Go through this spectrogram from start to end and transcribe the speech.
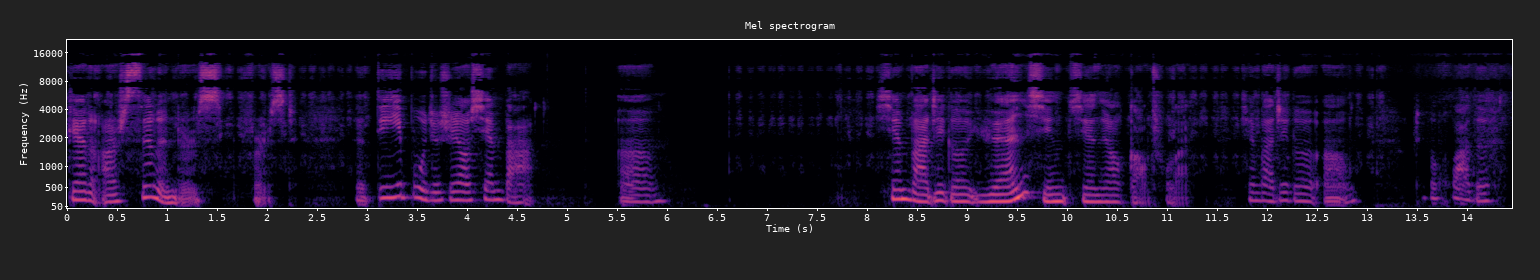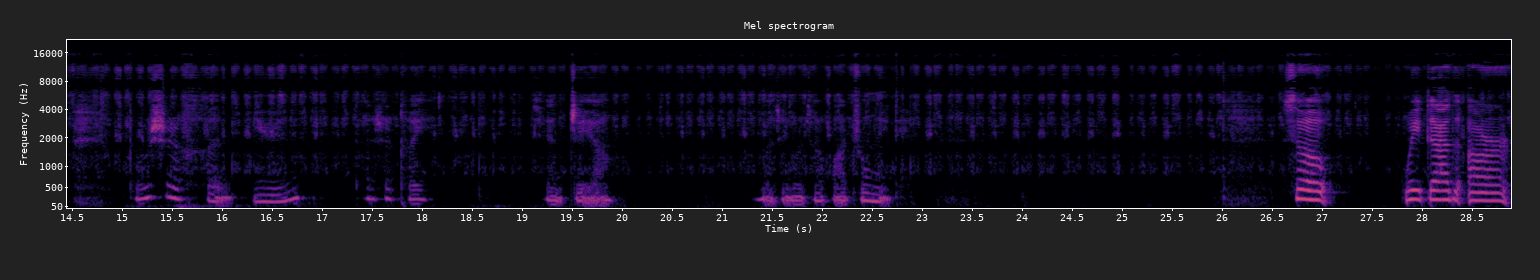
get our cylinders first. 第一步就是要先把，呃， 先把这个圆形先要搞出来，先把这个，嗯，这个画的不是很匀，但是可以先这样，把这个再画重一点。So we got our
